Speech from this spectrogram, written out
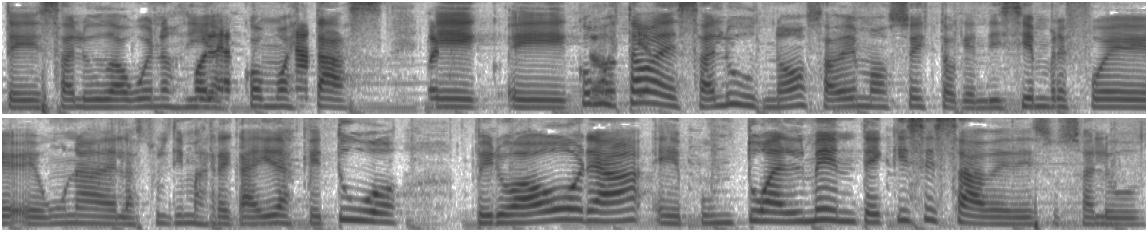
Te saluda, buenos días, ¿cómo estás? Eh, eh, ¿Cómo estaba de salud? no Sabemos esto, que en diciembre fue una de las últimas recaídas que tuvo, pero ahora, puntualmente, ¿qué se sabe de su salud?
